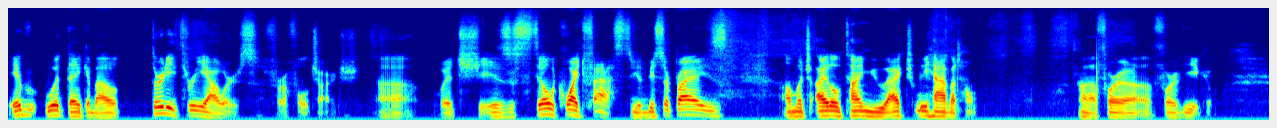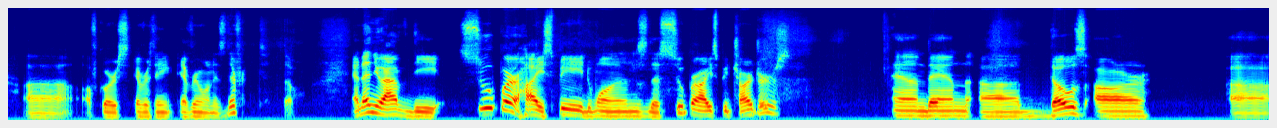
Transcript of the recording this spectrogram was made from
It would take about 33 hours for a full charge, uh, which is still quite fast. You'd be surprised how much idle time you actually have at home uh, for a for a vehicle. Uh, of course, everything everyone is different though, and then you have the super high speed ones, the super high speed chargers, and then uh, those are uh,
